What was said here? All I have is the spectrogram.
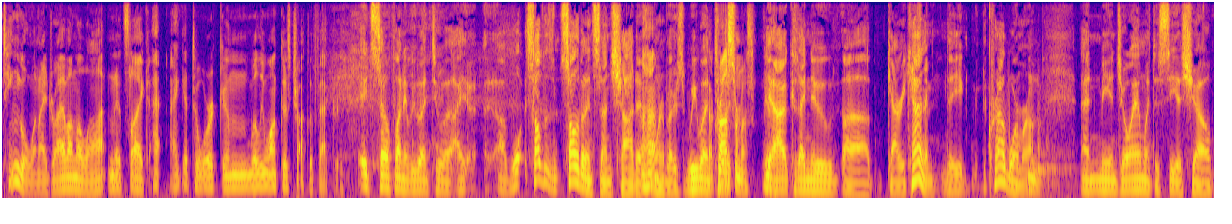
tingle when I drive on the lot, and it's like I, I, get to work in Willy Wonka's chocolate factory. It's so funny. We went to a, I, uh, Sullivan, Sullivan and Son shot at uh-huh. Warner Brothers. We went across from us. Yeah, because yeah, I knew uh, Gary Cannon, the, the crowd warmer up. Mm. And me and Joanne went to see a show,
